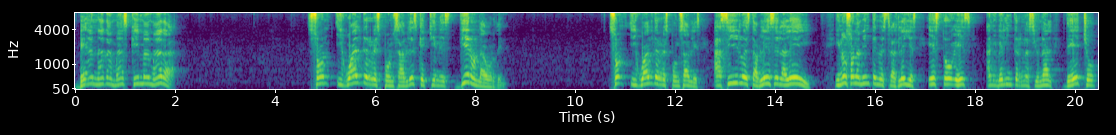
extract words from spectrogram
vean nada más qué mamada. Son igual de responsables que quienes dieron la orden. Son igual de responsables. Así lo establece la ley. Y no solamente nuestras leyes, esto es a nivel internacional. De hecho,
